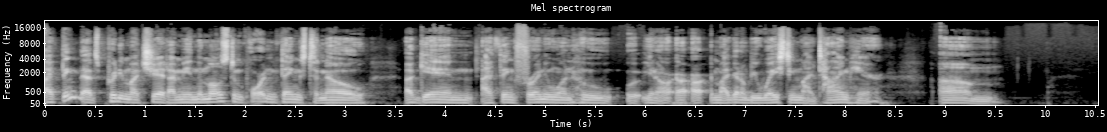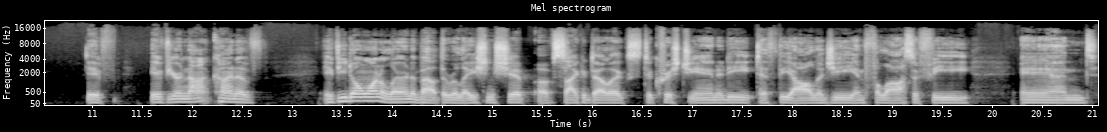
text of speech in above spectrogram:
I think that's pretty much it. I mean, the most important things to know again, I think for anyone who, you know, are, are, am I going to be wasting my time here? Um, if if you're not kind of if you don't want to learn about the relationship of psychedelics to Christianity to theology and philosophy and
